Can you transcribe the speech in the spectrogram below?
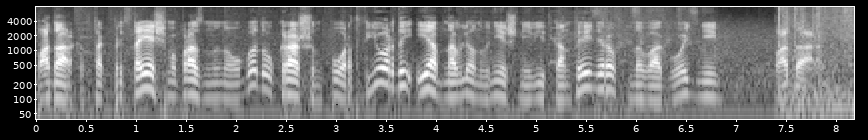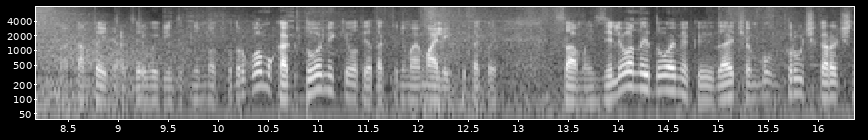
подарков. Так, предстоящему празднованию Нового года украшен порт Фьорды и обновлен внешний вид контейнеров новогодний подарок. А контейнеры теперь выглядят немного по-другому, как домики, вот я так понимаю, маленький такой самый зеленый домик. И, да, чем круче, короче,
